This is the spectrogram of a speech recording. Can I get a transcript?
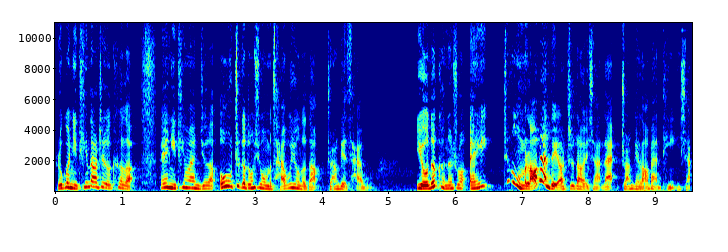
如果你听到这个课了，哎，你听完你觉得哦，这个东西我们财务用得到，转给财务。有的可能说，哎，这个我们老板得要知道一下，来转给老板听一下。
